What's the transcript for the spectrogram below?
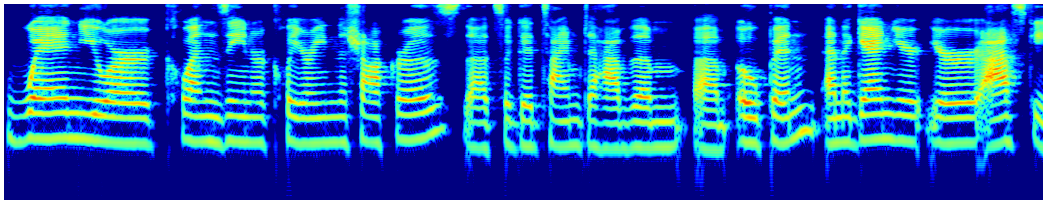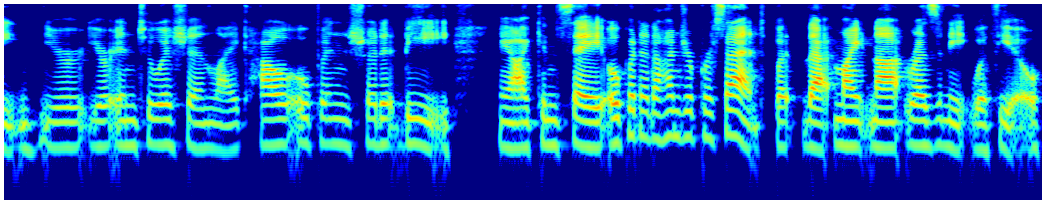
when you are cleansing or clearing the chakras that's a good time to have them um, open. And again you're you're asking your your intuition like how open should it be you know i can say open at 100% but that might not resonate with you.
